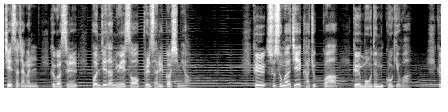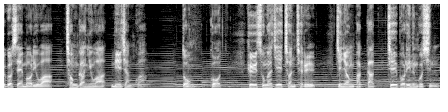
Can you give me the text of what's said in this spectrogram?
제사장은 그것을 번제단 위에서 불사를 것이며 그 수송아지의 가죽과 그 모든 고기와 그것의 머리와 정강이와 내장과 똥 곧 그 송아지의 전체를 진영 바깥 재 버리는 곳인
